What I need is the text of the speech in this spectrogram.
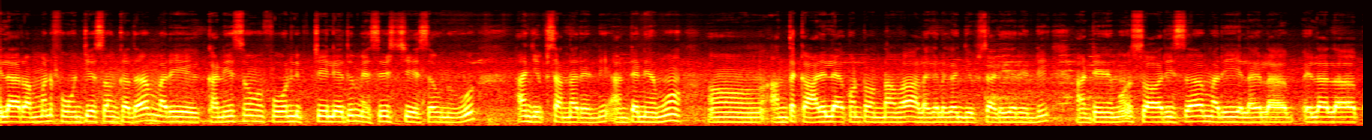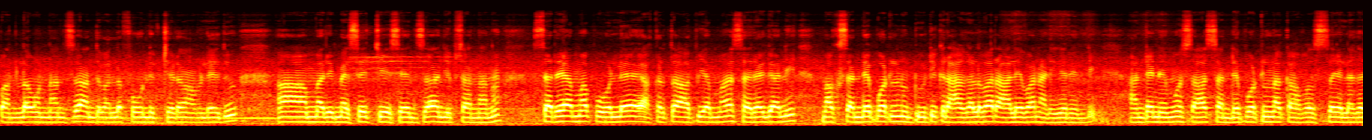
ఇలా రమ్మని ఫోన్ చేసాం కదా మరి కనీసం ఫోన్ లిఫ్ట్ చేయలేదు మెసేజ్ చేసావు నువ్వు. అని చెప్పేసి అన్నారండి. అంటేనేమో అంత ఖాళీ లేకుండా ఉన్నావా? అలాగలాగని చెప్పేసి అడిగారండి. అంటేనేమో సారీ సార్ మరి ఇలా ఇలా ఇలా ఇలా పనిలో ఉన్నాను సార్ అందువల్ల ఫోన్ లిఫ్ట్ చేయడం అవ్వలేదు. మరి మెసేజ్ చేశాను సార్ అని చెప్పేసి అన్నాను. సరే అమ్మ పోలే అక్కడితో ఆపి అమ్మ సరే కానీ మాకు సండే పూటలు నువ్వు డ్యూటీకి రాగలవా రాలేవా అని అడిగారండి. అంటేనేమో సార్ సండే పూటలు నాకు అవ్వదు సార్ ఇలాగ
